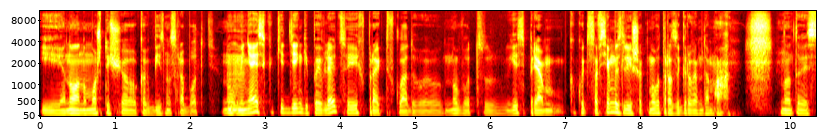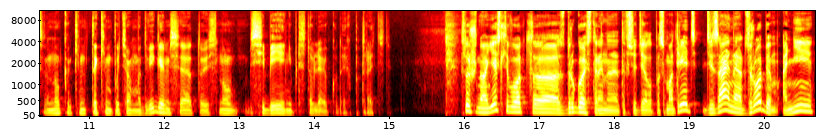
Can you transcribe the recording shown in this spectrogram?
И, ну, оно может еще как бизнес работать. Ну, у Мгм. меня если какие-то деньги появляются, я их в проект вкладываю. Ну, вот, э, есть прям какой-то совсем излишек, мы вот разыгрываем дома. Ну, то есть, ну, каким-то таким путем мы двигаемся. То есть, ну, себе я не представляю, куда их потратить. Слушай, ну а если вот э, с другой стороны на это все дело посмотреть, дизайны от Зробим, они,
